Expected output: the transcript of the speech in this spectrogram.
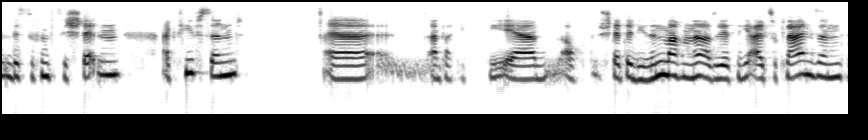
bis zu 50 Städten aktiv sind. Äh, einfach die, die eher auch Städte, die Sinn machen, ne? also die jetzt nicht allzu klein sind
